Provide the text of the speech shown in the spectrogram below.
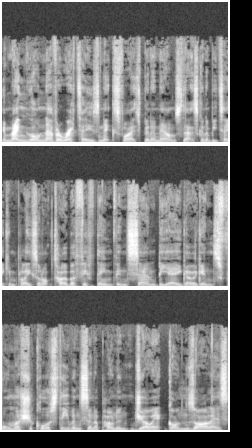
Emmanuel Navarrete's next fight's been announced. That's going to be taking place on October 15th in San Diego against former Shakur Stevenson opponent Joet Gonzalez.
